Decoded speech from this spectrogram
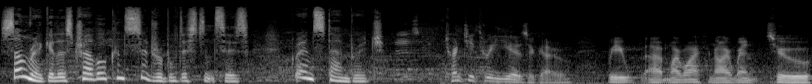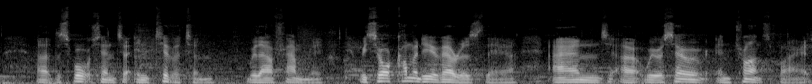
Some regulars travel considerable distances. Graham Stambridge. 23 years ago, we, uh, my wife and I went to uh, the sports centre in Tiverton with our family. We saw a comedy of errors there, and uh, we were so entranced by it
